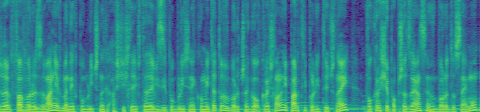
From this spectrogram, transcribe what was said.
że faworyzowanie w mediach publicznych, a ściślej w telewizji publicznej komitetu wyborczego określonej partii politycznej w okresie poprzedzającym wybory do Sejmu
